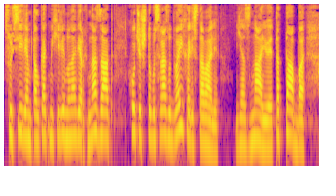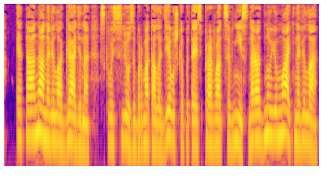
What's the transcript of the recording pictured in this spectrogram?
с усилием толкать Михелину наверх. «Назад! Хочешь, чтобы сразу двоих арестовали?» «Я знаю, это Табба. «Это она навела гадина!» — сквозь слезы бормотала девушка, пытаясь прорваться вниз. «На родную мать навела!»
